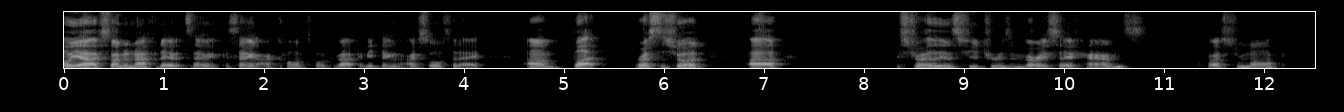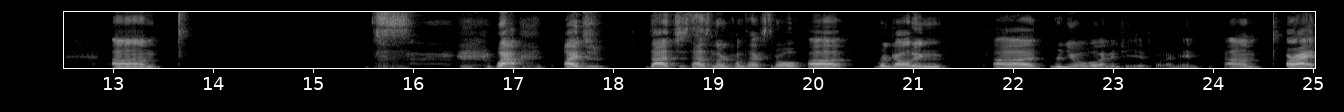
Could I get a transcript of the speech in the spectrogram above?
Oh yeah, I signed an affidavit saying saying I can't talk about anything I saw today. Um, but rest assured, uh, Australia's future is in very safe hands. Question mark. Um, wow, I just that just has no context at all. Uh, regarding uh renewable energy is what I mean. Um, all right.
